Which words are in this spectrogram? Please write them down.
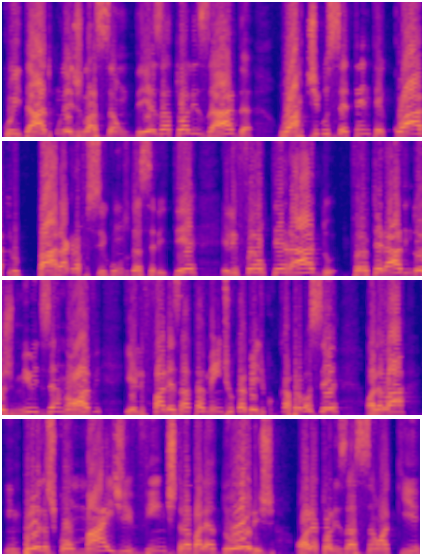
Cuidado com legislação desatualizada. O artigo 74, parágrafo 2 da CLT, ele foi alterado, foi alterado em 2019 e ele fala exatamente o que eu acabei de colocar para você. Olha lá, empresas com mais de 20 trabalhadores. Olha a atualização aqui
